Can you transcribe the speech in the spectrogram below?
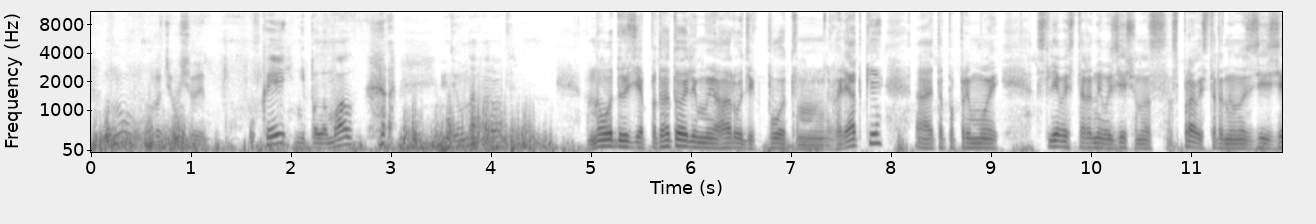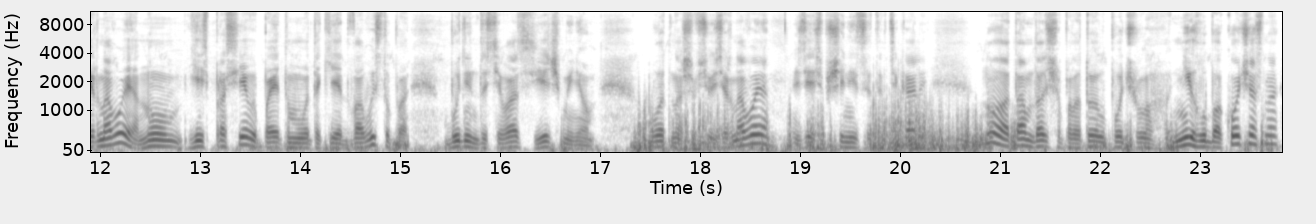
Ну, вроде все окей, не поломал. Идем на огород. Ну вот, друзья, подготовили мы огородик под грядки. А, это по прямой. С левой стороны вот здесь у нас, с правой стороны у нас здесь зерновое. Но есть просевы, поэтому вот такие два выступа будем досевать ячменем. Вот наше все зерновое. Здесь пшеницы вертикали. Ну а там дальше подготовил почву не глубоко, честно,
